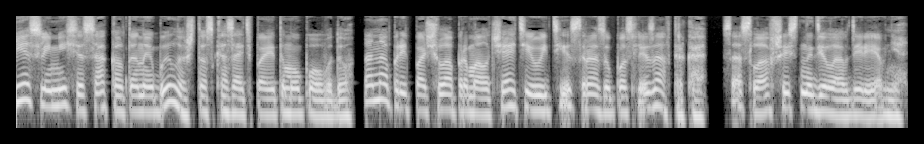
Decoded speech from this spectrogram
Если миссис Аклтон и было что сказать по этому поводу, она предпочла промолчать и уйти сразу после завтрака, сославшись на дела в деревне.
